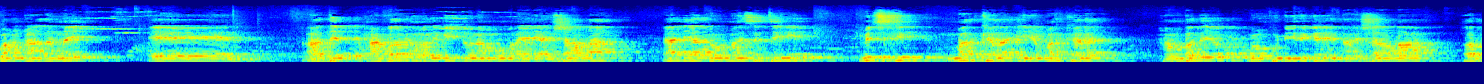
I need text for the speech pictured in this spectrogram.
waan qaadanay haddee xaafadana waa la geyn doonaa u malaynaya insha allah aada iyo aad baa u mahadsantihiin. Miski mar kale iyo mar kale hambalyo waan ku dhiirigelaynaa insha allah hore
